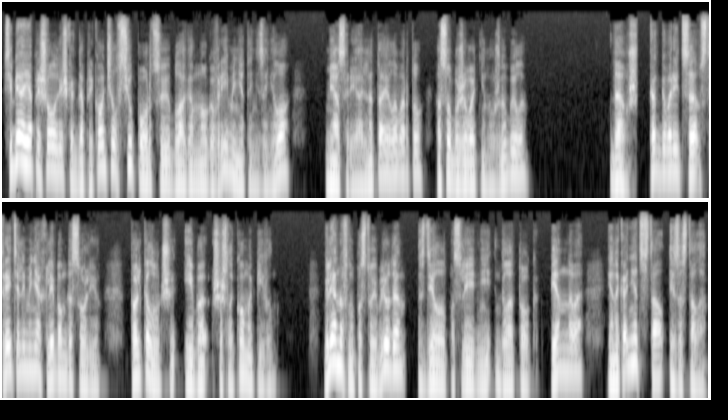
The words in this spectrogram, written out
В себя я пришел лишь, когда прикончил всю порцию, благо много времени это не заняло. Мясо реально таяло во рту, особо жевать не нужно было. Да уж, как говорится, встретили меня хлебом да солью, только лучше, ибо шашлыком и пивом. Глянув на пустое блюдо, сделал последний глоток пенного и, наконец, встал из-за стола.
